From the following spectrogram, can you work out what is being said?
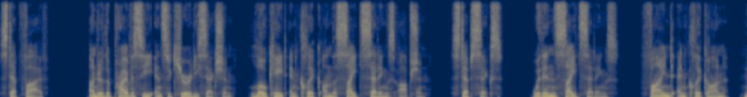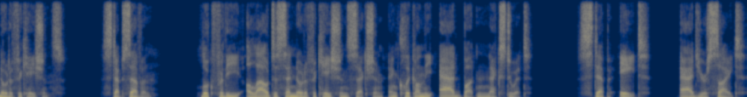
Step 5. Under the Privacy and Security section, locate and click on the Site Settings option. Step 6. Within Site Settings, find and click on Notifications. Step 7. Look for the Allowed to Send Notifications section and click on the Add button next to it. Step 8. Add your site.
